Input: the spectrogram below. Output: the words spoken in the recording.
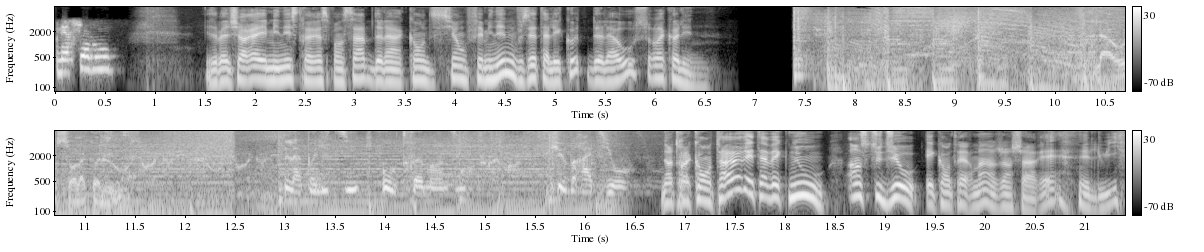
Merci à vous. Isabelle Charret est ministre responsable de la condition féminine. Vous êtes à l'écoute de là-haut sur la colline. Là-haut sur la colline. La politique autrement dit. Cube Radio. Notre compteur est avec nous en studio et contrairement à Jean Charret, lui,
